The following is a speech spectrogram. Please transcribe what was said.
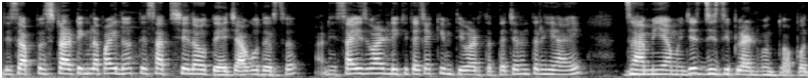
जसं आपण स्टार्टिंगला पाहिलं ते सातशेला होतं याच्या अगोदरचं. आणि साईज वाढली की त्याच्या किमती वाढतात. त्याच्यानंतर हे आहे झामिया म्हणजे झिझी प्लांट म्हणतो आपण.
